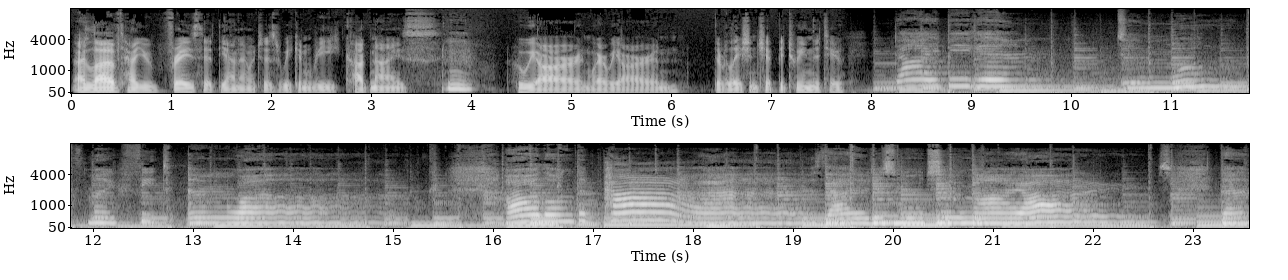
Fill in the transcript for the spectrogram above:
I loved how you phrased it, Diana, which is we can recognize mm. who we are and where we are and the relationship between the two. And I begin to move my feet and walk along the path that is new to my eyes, that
